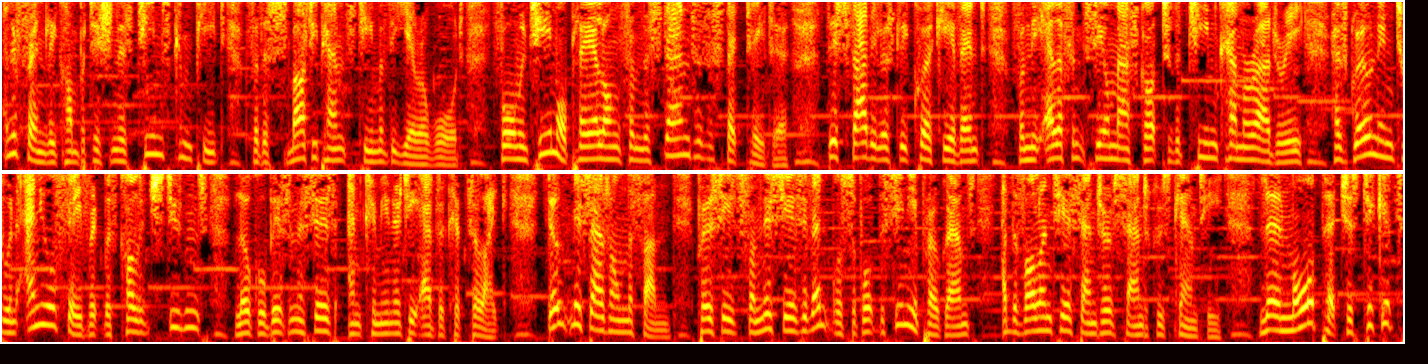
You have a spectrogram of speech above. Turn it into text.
and a friendly competition as teams compete for the Smarty Pants Team of the Year award. Form a team or play along from the stands as a spectator. This fabulously quirky event, from the elephant seal mascot to the team camaraderie, has grown into an annual favorite with college students, local businesses, and community advocates alike. Don't miss out on the fun. Proceeds from this year's event will support the senior programs at the Volunteer Center of Santa Cruz County. Learn more, purchase tickets,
